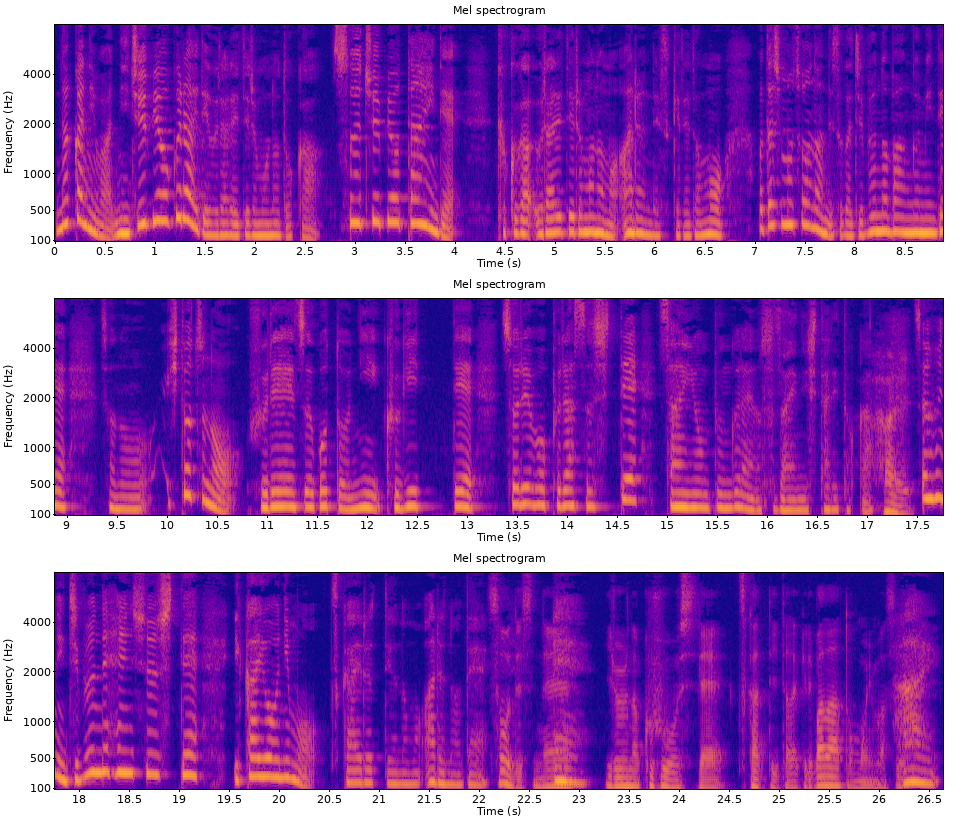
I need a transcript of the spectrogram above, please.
中には20秒ぐらいで売られているものとか、数十秒単位で曲が売られているものもあるんですけれども、私もそうなんですが自分の番組で、その一つのフレーズごとに区切って、それをプラスして3、4分ぐらいの素材にしたりとか、はい。そういうふうに自分で編集して、いかようにも使えるっていうのもあるので、そうですね。いろいろな工夫をして使っていただければなと思います。はい。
